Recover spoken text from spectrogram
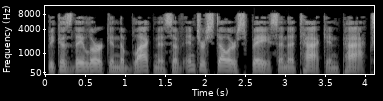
because they lurk in the blackness of interstellar space and attack in packs.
